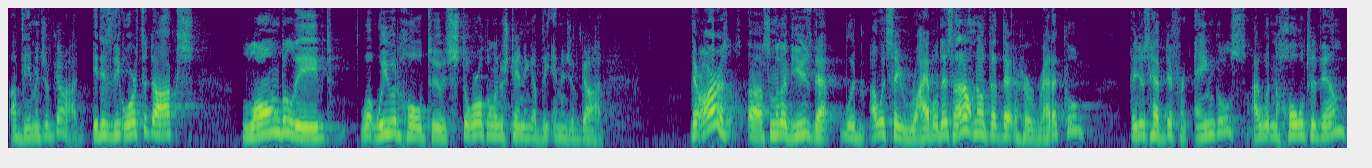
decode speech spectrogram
of the image of God. It is the orthodox, long believed, what we would hold to historical understanding of the image of God. There are uh, some other views that would, I would say, rival this. I don't know if that they're heretical. They just have different angles. I wouldn't hold to them.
